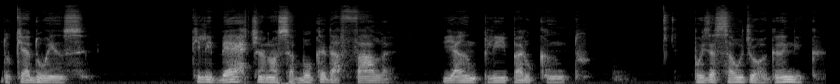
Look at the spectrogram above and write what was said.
do que a doença, que liberte a nossa boca da fala e a amplie para o canto. Pois a saúde orgânica,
